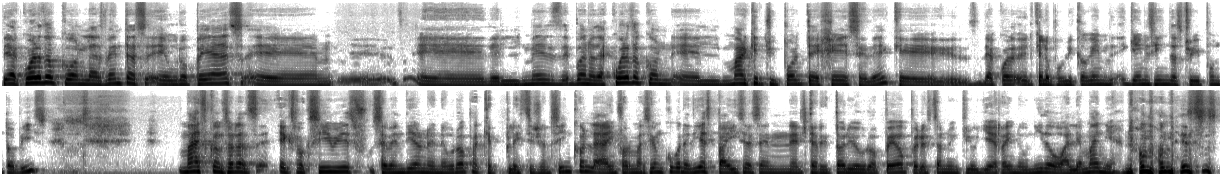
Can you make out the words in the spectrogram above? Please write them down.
De acuerdo con las ventas europeas eh, eh, del mes, bueno, de acuerdo con el Market Report de GSD, que, de acuerdo, que lo publicó Game, GamesIndustry.biz, más consolas Xbox Series se vendieron en Europa que PlayStation 5. La información cubre 10 países en el territorio europeo, pero esto no incluye Reino Unido o Alemania. No mames.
